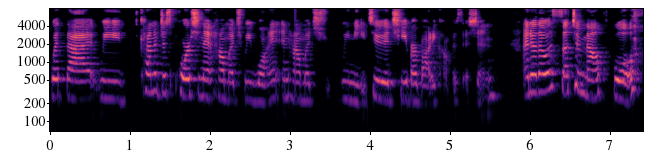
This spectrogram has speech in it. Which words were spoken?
with that we kind of just portion it how much we want and how much we need to achieve our body composition. I know that was such a mouthful.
